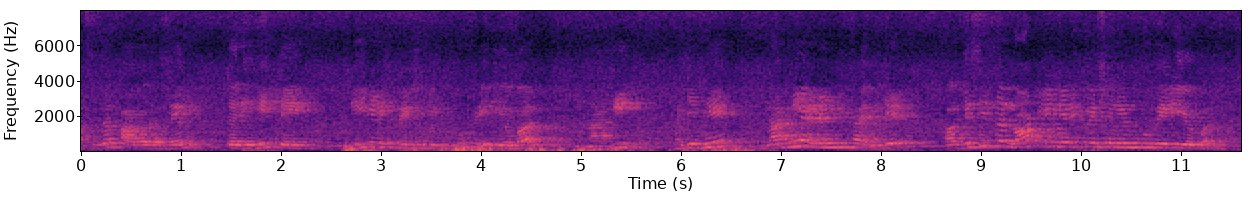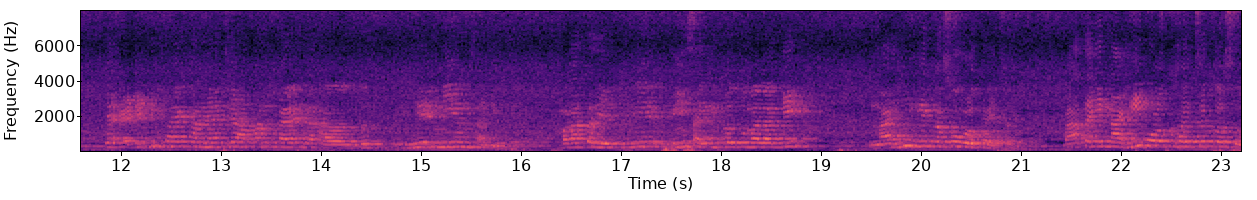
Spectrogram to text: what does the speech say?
असं जर पावर असेल तरीही ते लिनियर इक्वेशन टू व्हेरिएबल नाही. म्हणजे हे नाही आयडेंटिफाय म्हणजे this is a not linear equation two variable ते आयडेंटिफाय करण्याचे आपण काय अं, जस- हे नियम सांगितले मग आता हे मी मी सांगितलं तुम्हाला की नाही हे कसं ओळखायचं मग आता हे नाही ओळखायचं कसं?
